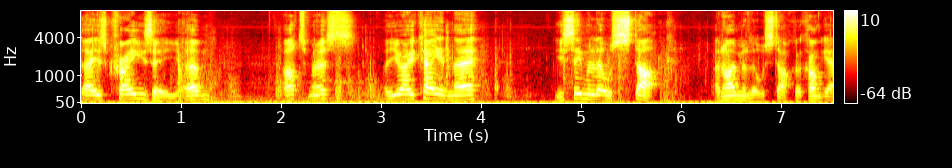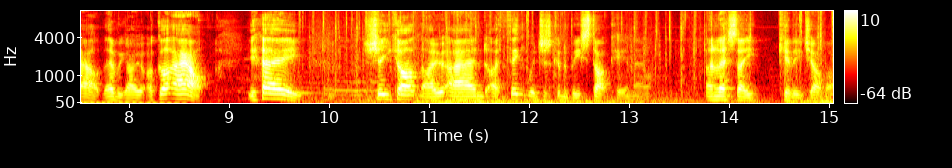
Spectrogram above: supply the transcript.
That is crazy. Um, Artemis, are you okay in there? You seem a little stuck. And I'm a little stuck. I can't get out. There we go. I got out. Yay. She can't though. And I think we're just going to be stuck here now. Unless they kill each other.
